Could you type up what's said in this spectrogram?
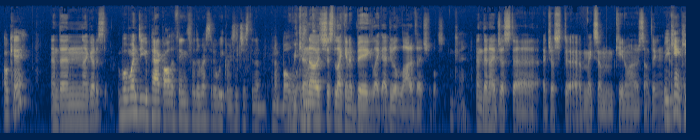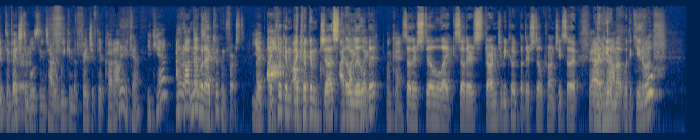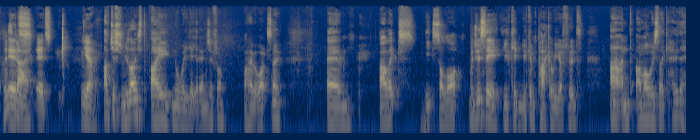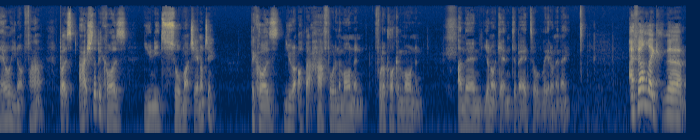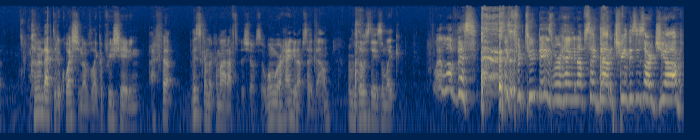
Okay. and then I go to sleep. Well, when do you pack all the things for the rest of the week, or is it just in a in a bowl? Weekend. No, it's just like in a big like I do a lot of vegetables, Okay. And then I just uh, I just uh, make some quinoa or something. But you can't keep the together vegetables the entire week in the fridge if they're cut up. Yeah, you can. You can? No, I no, thought no, that's... but I cook them first. Yeah. I, I Ah, cook them. I cook them cool. just a little like- bit, Okay. so they're still like so they're starting to be cooked, but they're still crunchy. So that Fair when I heat them up with the quinoa, Oof, this it's guy. it's yeah. I've just realised I know where you get your energy from or how it works now. Um, Alex eats a lot. Would you say you can you can pack away your food? And I'm always like, how the hell are you not fat? But it's actually because you need so much energy. Because you're up at half four in the morning, four o'clock in the morning, and then you're not getting to bed till later on at night. I felt like the coming back to the question of like appreciating. I felt this is gonna come out after the show. So when we were hanging upside down, remember those days? I'm like, oh, I love this. like for two days we're hanging upside down a tree. This is our job.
